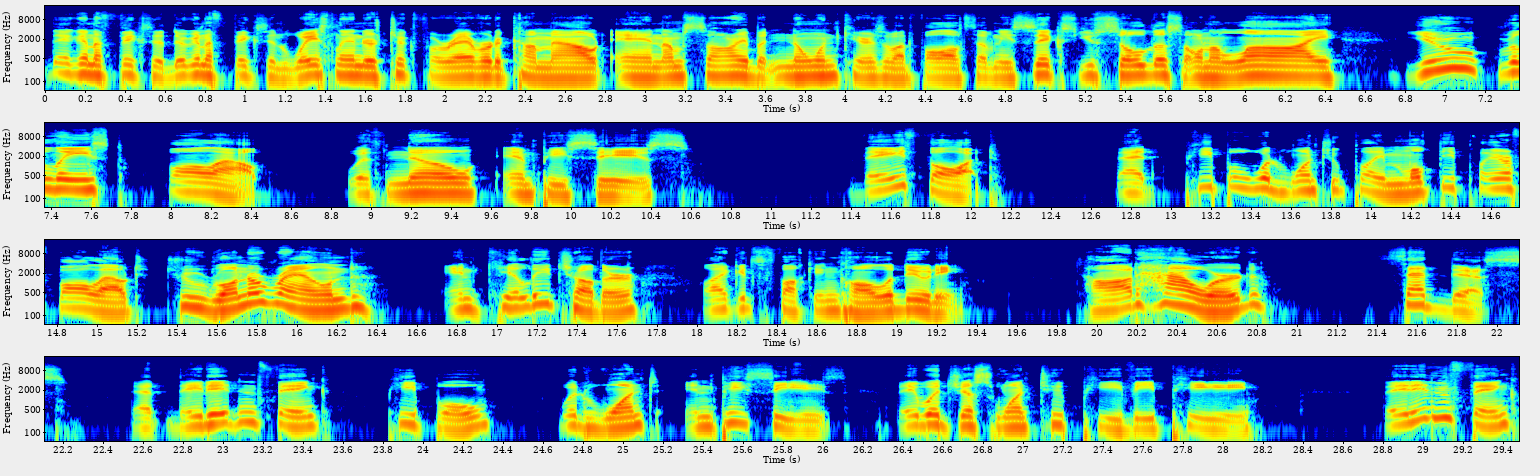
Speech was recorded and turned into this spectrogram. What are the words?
they're gonna fix it. They're gonna fix it. Wastelanders took forever to come out, and I'm sorry, but no one cares about Fallout 76. You sold us on a lie. You released Fallout with no NPCs. They thought that people would want to play multiplayer Fallout to run around and kill each other like it's fucking Call of Duty. Todd Howard said this that they didn't think people would want NPCs, they would just want to PvP. They didn't think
